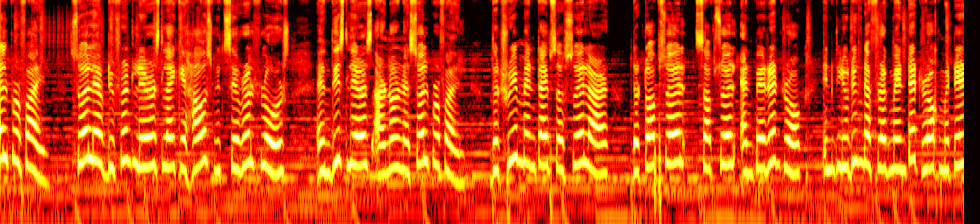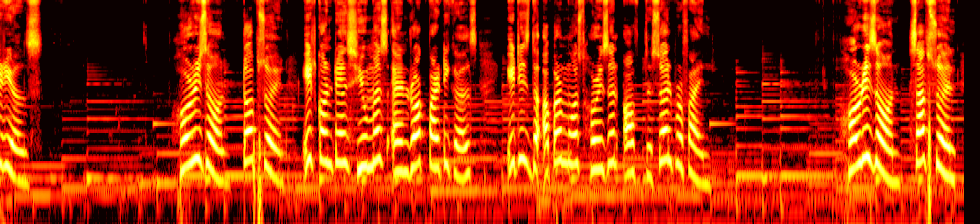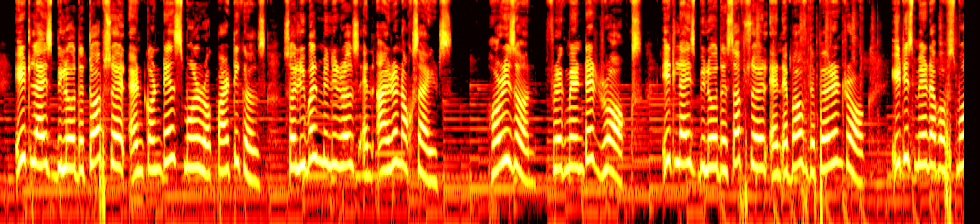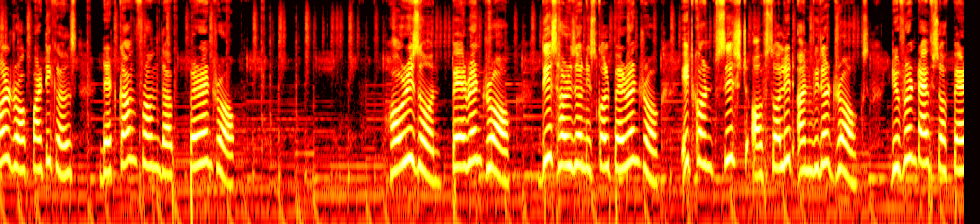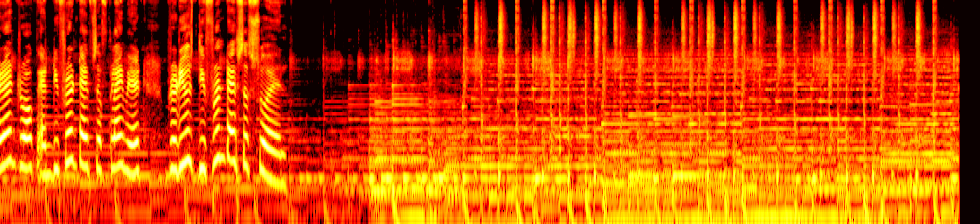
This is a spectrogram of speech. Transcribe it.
Soil profile Soil have different layers like a house with several floors and these layers are known as soil profile. The three main types of soil are the topsoil, subsoil and parent rock including the fragmented rock materials. Horizon Topsoil It contains humus and rock particles. It is the uppermost horizon of the soil profile. Horizon Subsoil It lies below the topsoil and contains small rock particles, soluble minerals and iron oxides. Horizon Fragmented rocks It lies below the subsoil and above the parent rock. It is made up of small rock particles that come from the parent rock. Horizon Parent rock This horizon is called parent rock. It consists of solid unweathered rocks. Different types of parent rock and different types of climate produce different types of soil.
